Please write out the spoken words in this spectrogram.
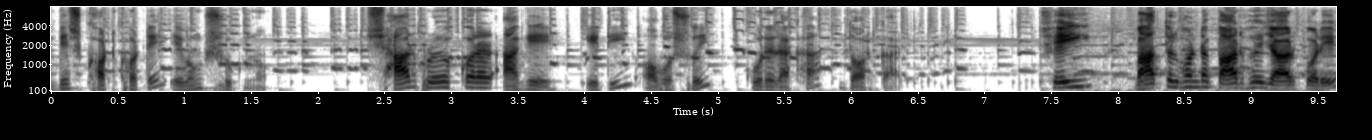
বেশ খটখটে এবং শুকনো। সার প্রয়োগ করার আগে এটি অবশ্যই করে রাখা দরকার। সেই বাহাত্তর ঘণ্টা পার হয়ে যাওয়ার পরে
